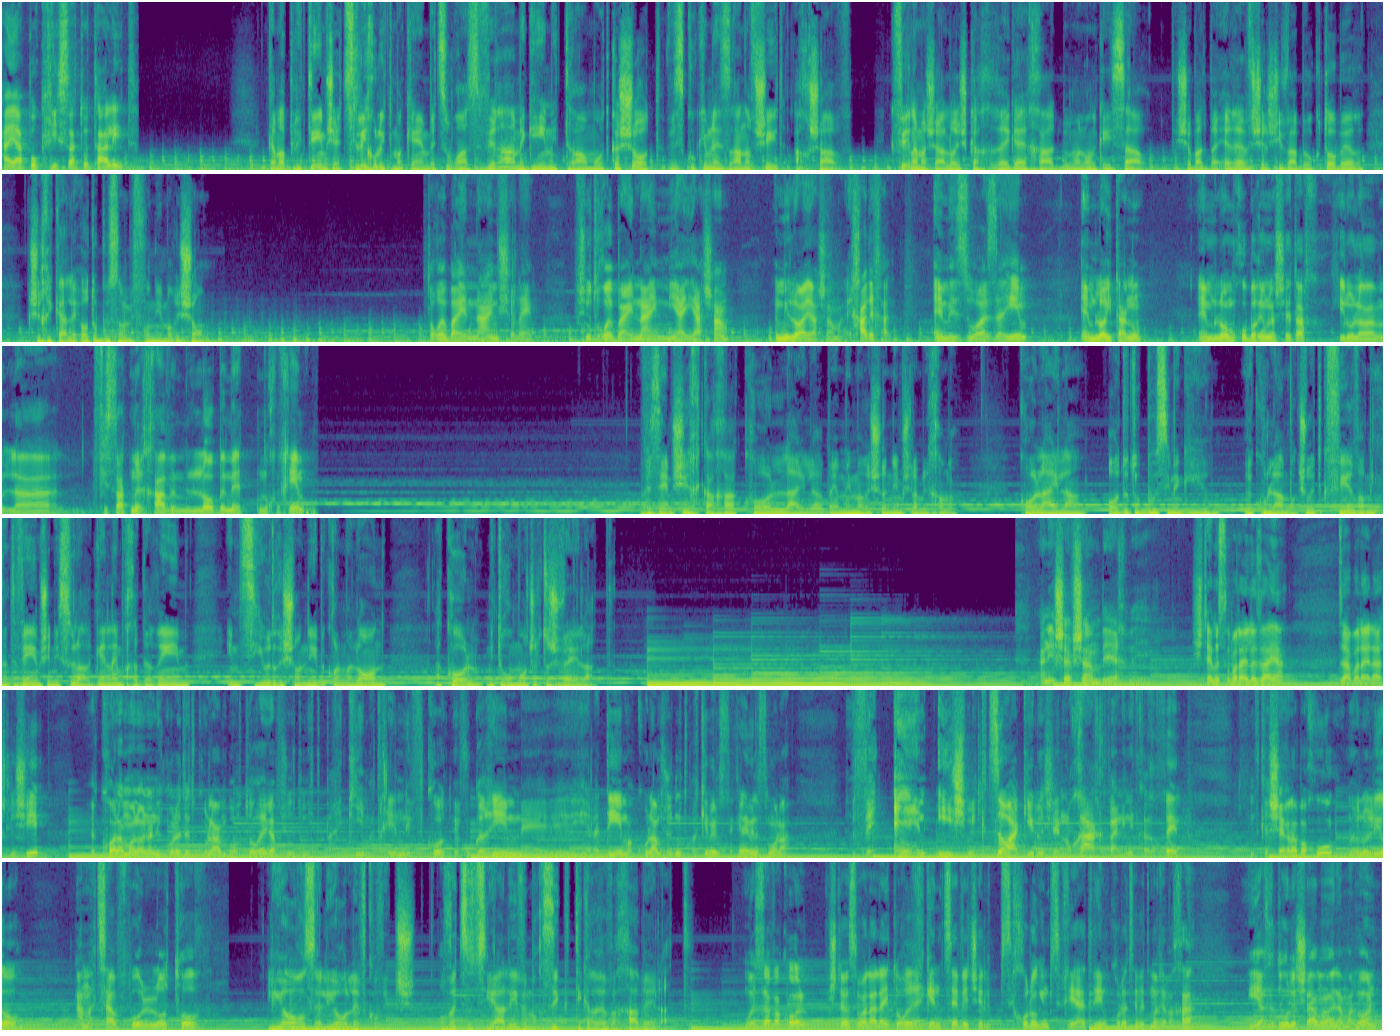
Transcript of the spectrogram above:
היה פה קריסה טוטאלית. גם הפליטים שהצליחו להתמקם בצורה סבירה מגיעים מטראומות קשות וזקוקים לעזרה נפשית עכשיו. כפיר למשל לא ישכח רגע אחד במלון קיסר, בשבת בערב של 7 באוקטובר, כשחיכה לאוטובוס המפונים הראשון. אתה רואה בעיניים שלהם, פשוט רואה בעיניים מי היה שם ומי לא היה שם, אחד-אחד. הם מזועזעים, הם לא איתנו, הם לא מחוברים לשטח, כאילו לתפיסת מרחב, הם לא באמת נוכחים. וזה המשיך ככה כל לילה בימים הראשונים של המלחמה. כל לילה עוד אוטובוסים הגיעו, וכולם פגשו את כפיר והמתנדבים שניסו לארגן להם חדרים עם ציוד ראשוני בכל מלון, הכל מתרומות של תושבי אילת. אני יושב שם בערך ב-12 בלילה זה היה, זה היה בלילה השלישי, וכל המלון, אני קולט את כולם באותו רגע פשוט מתפרקים, מתחילים לבכות, מבוגרים, אה, ילדים, כולם פשוט מתפרקים, אני מסתכל ימינה שמאלה, ואין איש מקצוע כאילו שנוכח, ואני מתחרפן. מתקשר לבחור, אומר לו, ליאור, המצב פה לא טוב. ליאור זה ליאור לבקוביץ', עובד סוציאלי ומחזיק תיק הרווחה באילת. הוא עזב הכל, ב-12 בלילה התעורר, ארגן צוות של פסיכולוגים, פסיכיאטרים, כל הצוות מהרווחה, ירדו לשם, למלון,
